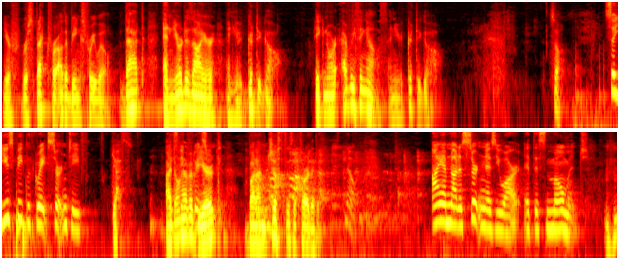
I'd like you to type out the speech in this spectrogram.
Your respect for other beings' free will. That and your desire, and you're good to go. Ignore everything else, and you're good to go. So, So you speak with great certainty. yes, I don't have a beard, certainty. But I'm just as authoritative. No. I am not as certain as you are at this moment. Mm-hmm.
